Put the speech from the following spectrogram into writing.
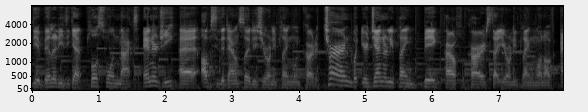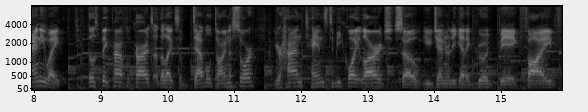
the ability to get plus one max energy. Uh, obviously, the downside is you're only playing one card a turn, but you're generally playing big, powerful cards that you're only playing one of anyway. Those big, powerful cards are the likes of Devil Dinosaur. Your hand tends to be quite large, so you generally get a good big 5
